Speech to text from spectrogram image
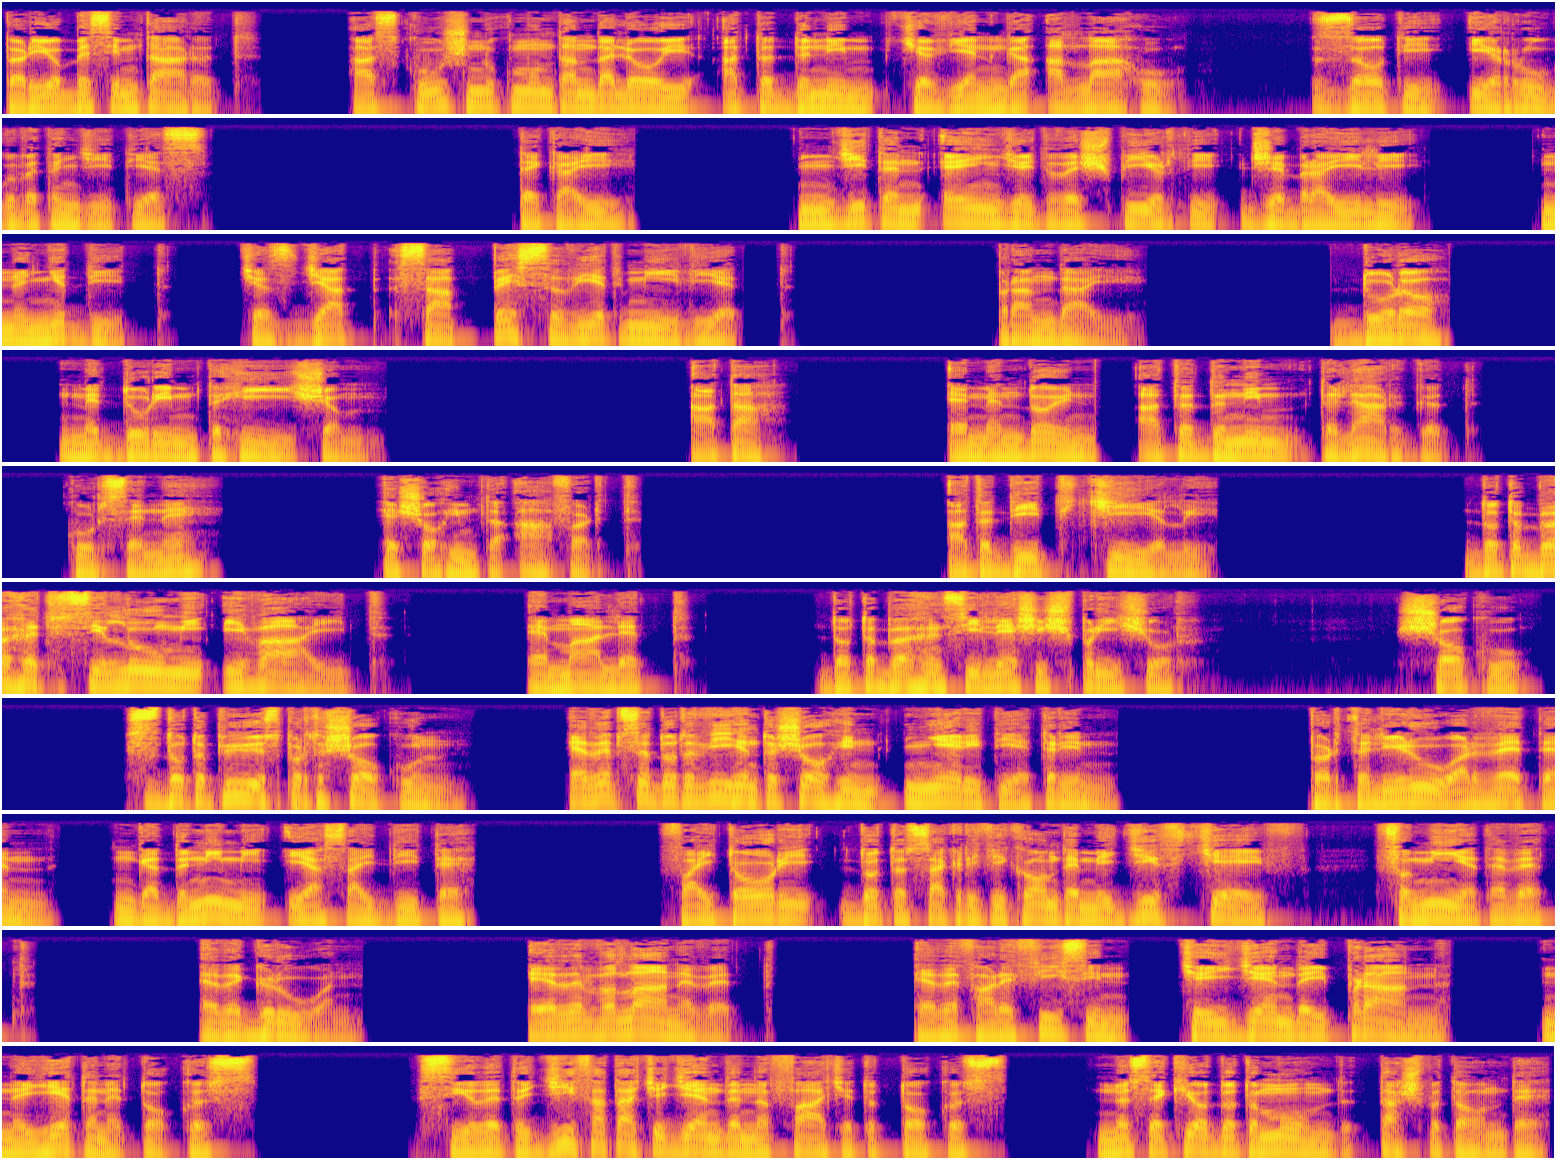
Për jobesimtarët, askush nuk mund ta ndalojë atë dënim që vjen nga Allahu, Zoti i rrugëve të ngjitjes. Tek ai ngjiten engjëjt dhe shpirti Xhebraili në një ditë që zgjat sa 50.000 vjet. Prandaj, duro me durim të hijshëm. Ata, e mendojnë atë dënim të largët, kurse ne e shohim të afërt. Atë ditë qielli do të bëhet si llumi i vajit, e malet do të bëhen si lesh i shprishur. Shoku s'do të pyesë për të shokun, edhe pse do të vihen të shohin njëri-tjetrin. për të liruar veten nga dënimi i asaj dite. Fajtori do të sakrifikonte me gjithë qejf fëmijët e vet, edhe gruan, edhe vëllanë e vet, edhe farefisin që i gjendej pranë në jetën e tokës, si dhe të gjithë ata që gjenden në faqe të tokës, nëse kjo do të mund ta shpëtonte.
